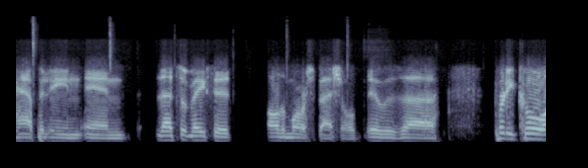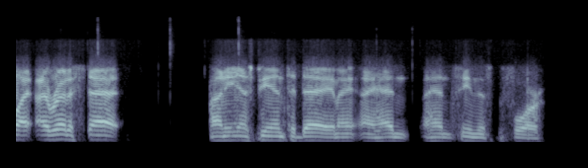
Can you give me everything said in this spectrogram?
happening, and that's what makes it all the more special. It was uh, pretty cool. I, I read a stat on ESPN today, and I, I hadn't, I hadn't seen this before.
